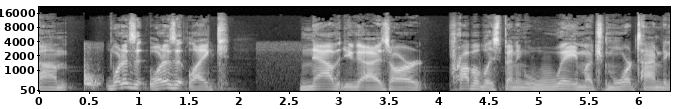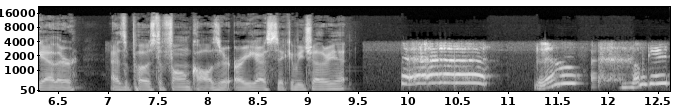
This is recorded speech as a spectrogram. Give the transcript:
Um, what is it? What is it like now that you guys are probably spending way much more time together as opposed to phone calls? Are, are you guys sick of each other yet? Uh, no, I'm good.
